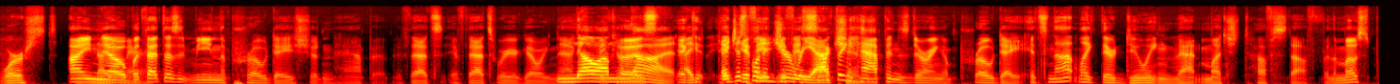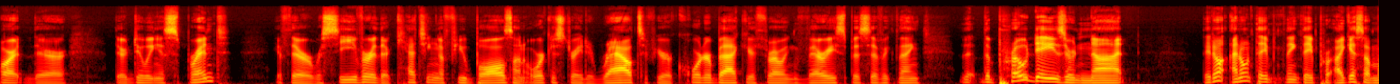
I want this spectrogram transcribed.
worst. I know, nightmare. but that doesn't mean the pro day shouldn't happen. If that's if that's where you're going next. No, I'm not. it I- I just if wanted it- your if reaction. Something happens during a pro day. It's not like they're doing that much tough stuff. For the most part, they're they're doing a sprint. If they're a receiver, they're catching a few balls on orchestrated routes. If you're a quarterback, you're throwing very specific things. The, the pro days are not they don't. I don't think, they. I guess I'm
